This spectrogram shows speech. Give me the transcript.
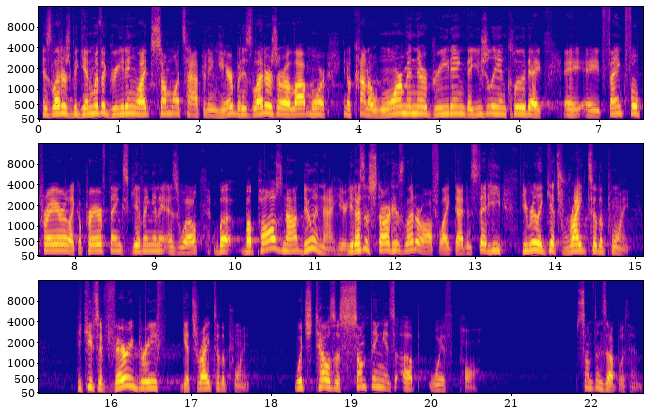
his letters begin with a greeting, like some what's happening here, but his letters are a lot more, you know, kind of warm in their greeting. They usually include a, a, a thankful prayer, like a prayer of thanksgiving in it as well. But, but Paul's not doing that here. He doesn't start his letter off like that. Instead, he, he really gets right to the point. He keeps it very brief, gets right to the point, which tells us something is up with Paul. Something's up with him.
